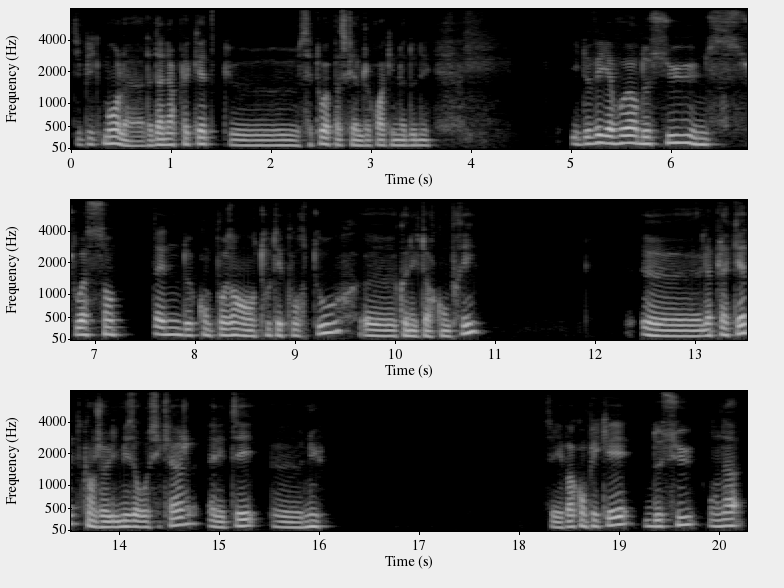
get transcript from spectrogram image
typiquement la, dernière plaquette que c'est toi Pascal, je crois, qui me l'a donnée, il devait y avoir dessus une soixantaine de composants en tout et pour tout, euh, connecteurs compris. Euh, la plaquette, quand je l'ai mise au recyclage, elle était nue. C'est pas compliqué. Dessus, on a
